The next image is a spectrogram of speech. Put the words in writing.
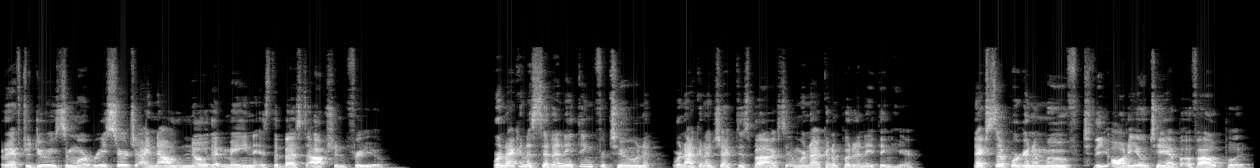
but after doing some more research, I now know that main is the best option for you. We're not going to set anything for tune, we're not going to check this box, and we're not going to put anything here. Next up, we're going to move to the audio tab of output.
